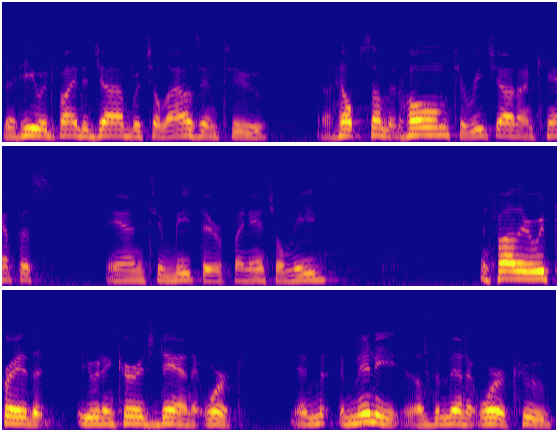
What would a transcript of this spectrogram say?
that he would find a job which allows him to uh, help some at home, to reach out on campus, and to meet their financial needs. And Father, we pray that you would encourage Dan at work and m- many of the men at work who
